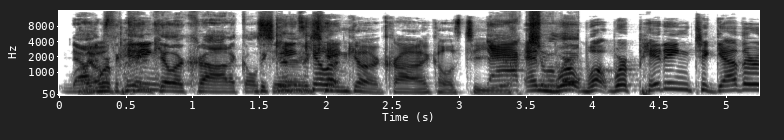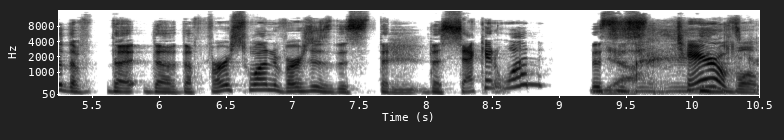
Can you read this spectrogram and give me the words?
Now We're we're the pitting- Kingkiller Chronicles. the King series. Killer- King Killer Chronicles to you. Actually, and we're what we're pitting together the the the, the first one versus this the the second one. This Yeah. is terrible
